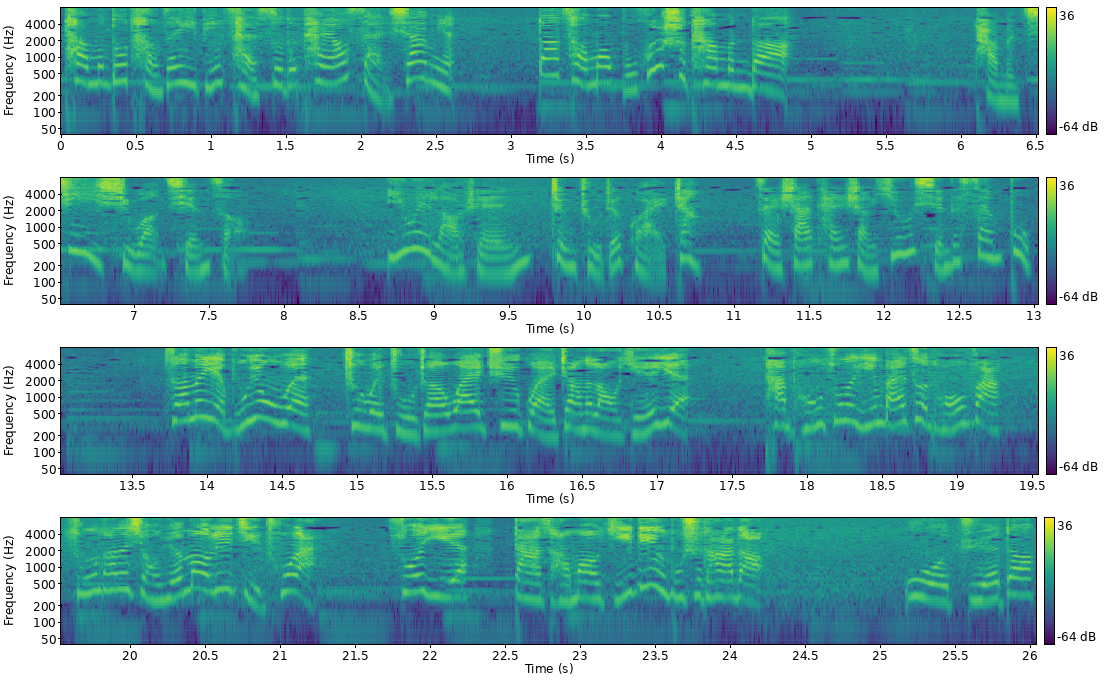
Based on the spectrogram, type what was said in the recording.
他们都躺在一顶彩色的太阳伞下面。大草帽不会是他们的。他们继续往前走，一位老人正拄着拐杖在沙滩上悠闲的散步。咱们也不用问这位拄着歪曲拐杖的老爷爷，他蓬松的银白色头发从他的小圆帽里挤出来，所以大草帽一定不是他的。我觉得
